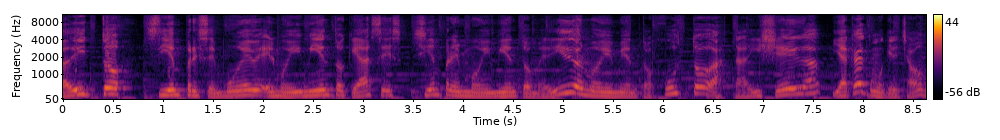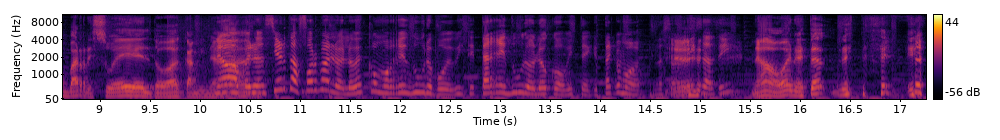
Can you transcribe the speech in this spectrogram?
arrugadito, siempre se mueve. El movimiento que hace es siempre el movimiento medido, el movimiento justo, hasta ahí llega. Y acá, como que el chabón va resuelto, va caminando. No, pero en cierta forma lo, lo ves como re duro, porque viste, está re duro, loco, viste, que está como una sonrisa así. No, bueno, está, está,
